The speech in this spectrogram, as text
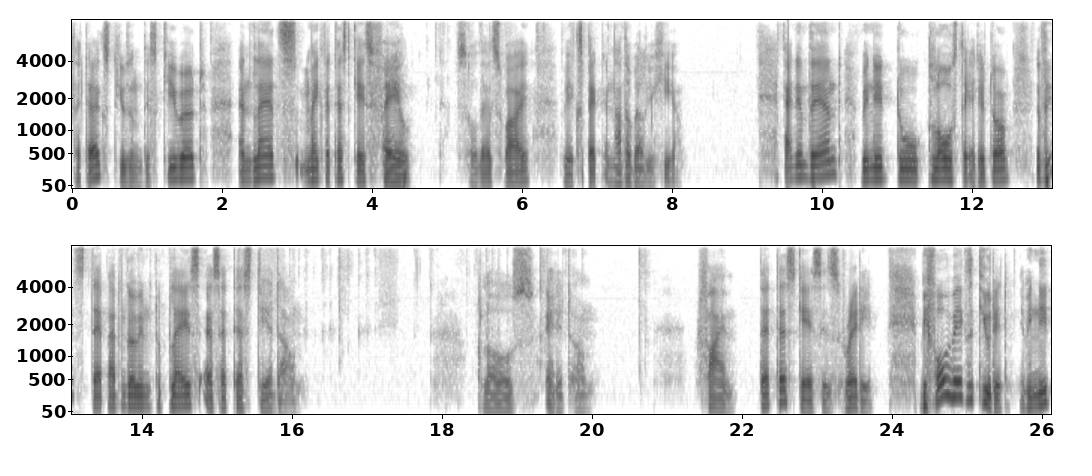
the text using this keyword and let's make the test case fail. So that's why we expect another value here. And in the end, we need to close the editor. This step I'm going to place as a test teardown close editor. Um, fine, that test case is ready. Before we execute it, we need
